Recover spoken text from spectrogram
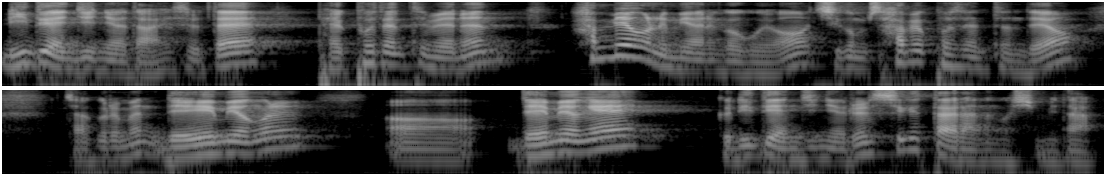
리드 엔지니어다 했을 때 100%면은 한 명을 의미하는 거고요. 지금 400%인데요. 자 그러면 4명을 어, 4명의 그 리드 엔지니어를 쓰겠다라는 것입니다.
